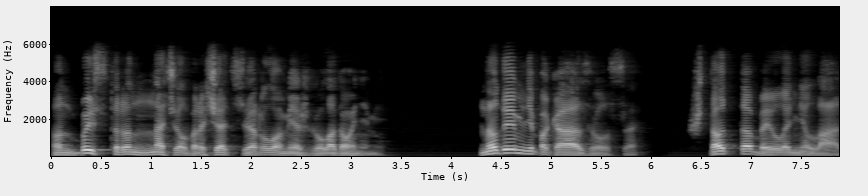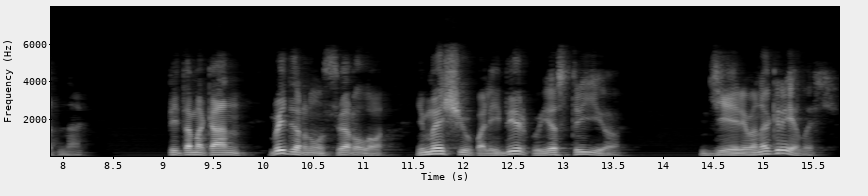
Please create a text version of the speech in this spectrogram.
он быстро начал вращать сверло между ладонями. Но дым не показывался. Что-то было неладно. Питамакан выдернул сверло, и мы ощупали и дырку, и острие. Дерево нагрелось.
